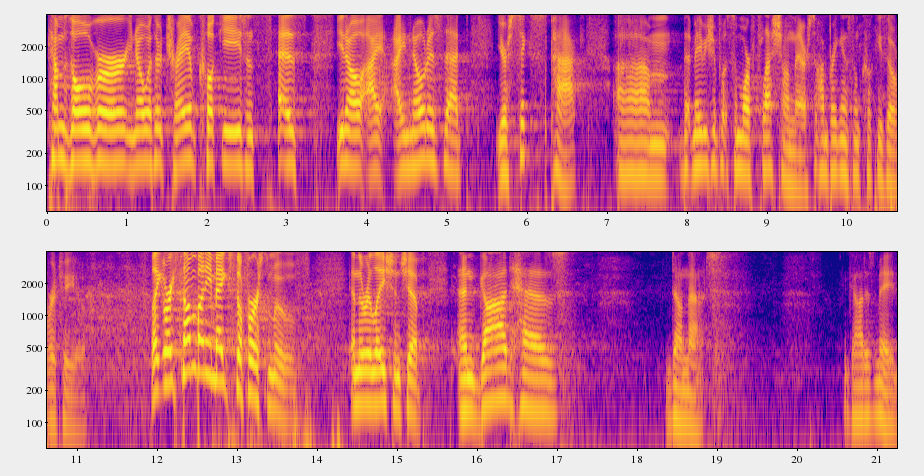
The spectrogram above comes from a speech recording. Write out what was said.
comes over, you know, with her tray of cookies and says, you know, I, I noticed that your six pack, um, that maybe you should put some more flesh on there, so I'm bringing some cookies over to you. like, or somebody makes the first move in the relationship, and God has done that. God has made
